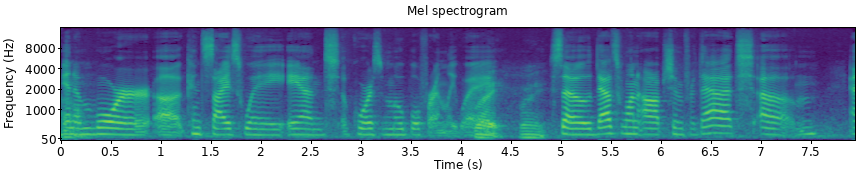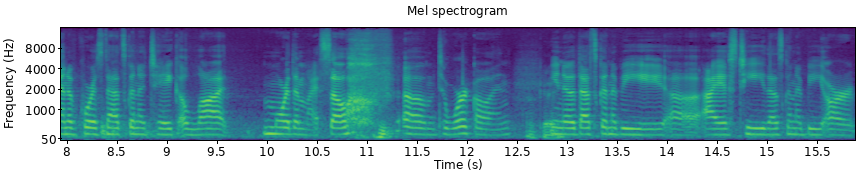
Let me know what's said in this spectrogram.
in a more uh, concise way, and of course, mobile friendly way. Right. Right. So that's one option for that. Um, and of course, that's going to take a lot more than myself um, to work on. Okay. You know, that's going to be uh, IST, that's going to be our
